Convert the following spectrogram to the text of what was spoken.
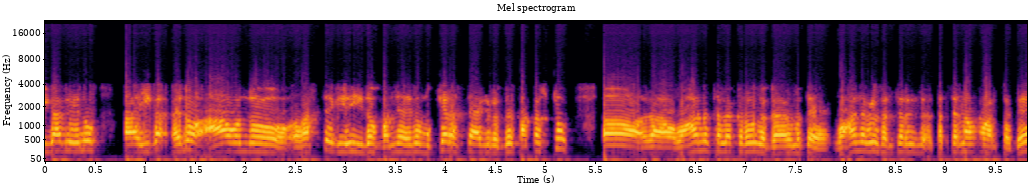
ಈಗಾಗಲೇ ಏನು ಈಗ ಏನೋ, ಆ ಒಂದು ರಸ್ತೆಗೆ ಇದು ಬಂದ, ಏನು ಮುಖ್ಯ ರಸ್ತೆ ಆಗಿರೋದು ಸಾಕಷ್ಟು ವಾಹನ ಚಾಲಕರು ಮತ್ತೆ ವಾಹನಗಳು ಸಂಚಾರ ಸಂಚಲನ ಮಾಡ್ತಾ ಇದೆ.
